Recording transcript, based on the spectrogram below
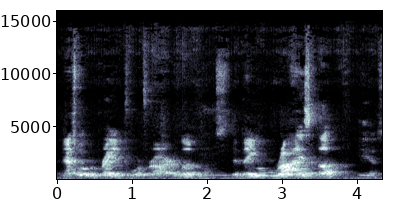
And that's what we're praying for for our loved ones, that they rise up Yes.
